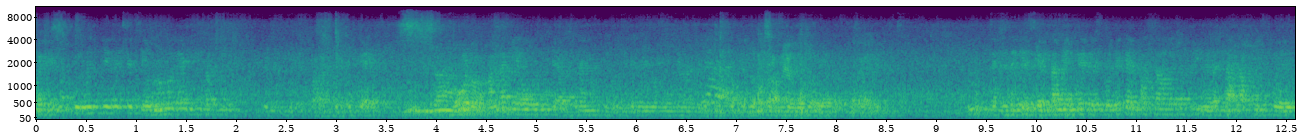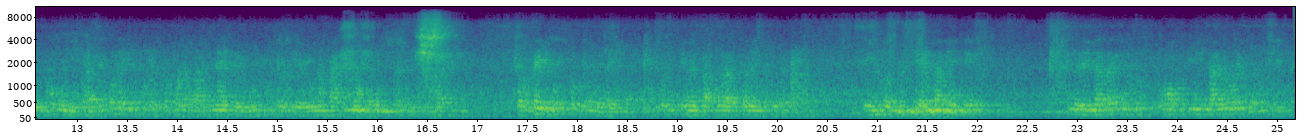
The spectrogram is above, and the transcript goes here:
pues eso uno tiene que tener una revista para que se quede. Bueno, mandaría uno que hace años que tiene que ciertamente después de que han pasado esa primera etapa, pues pueden comunicarse con ellos, por ejemplo, por la página de Facebook, que tienen una página por Facebook, porque pues ahí pues, tienen la con esto. Entonces, ciertamente, necesitan recursos, optimizar los recursos.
